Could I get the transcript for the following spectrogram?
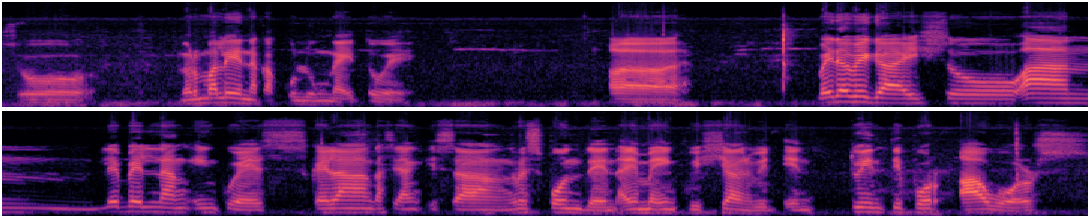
So, normally nakakulong na ito eh. Uh, by the way guys, so ang level ng inquest, kailangan kasi ang isang respondent ay ma-inquest yan within 24 hours.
